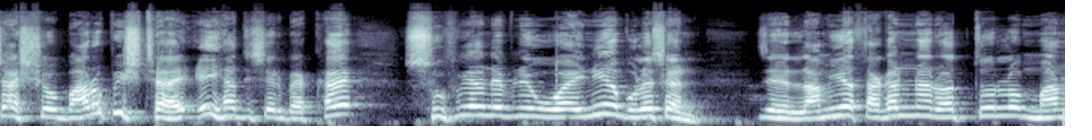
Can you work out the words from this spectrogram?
চারশো বারো পৃষ্ঠায় এই হাদিসের ব্যাখ্যায় সুফিয়ান এবনে ওয়াইনিয়া বলেছেন যে, লামিয়া তাগান্নার অর্থ হলো মান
